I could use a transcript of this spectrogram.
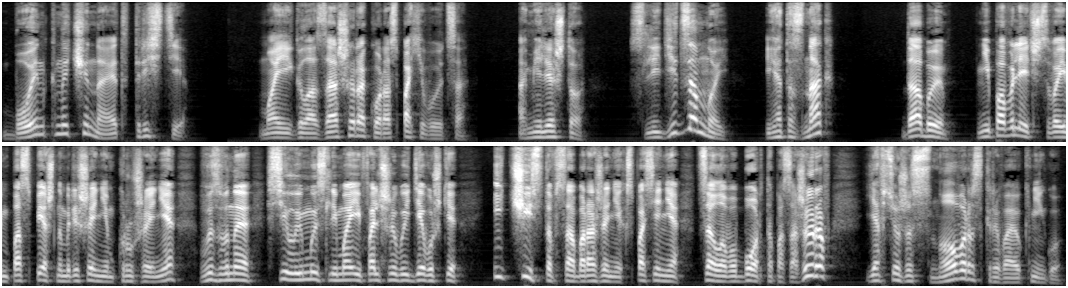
Боинг начинает трясти. Мои глаза широко распахиваются. Амелия что, следит за мной? И это знак? Дабы не повлечь своим поспешным решением крушение, вызванное силой мысли моей фальшивой девушки, и чисто в соображениях спасения целого борта пассажиров, я все же снова раскрываю книгу.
